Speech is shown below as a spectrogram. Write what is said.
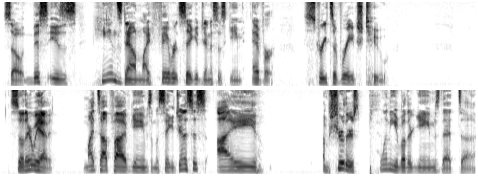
So this is hands down my favorite Sega Genesis game ever, Streets of Rage Two. So there we have it, my top five games on the Sega Genesis. I I'm sure there's plenty of other games that uh,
